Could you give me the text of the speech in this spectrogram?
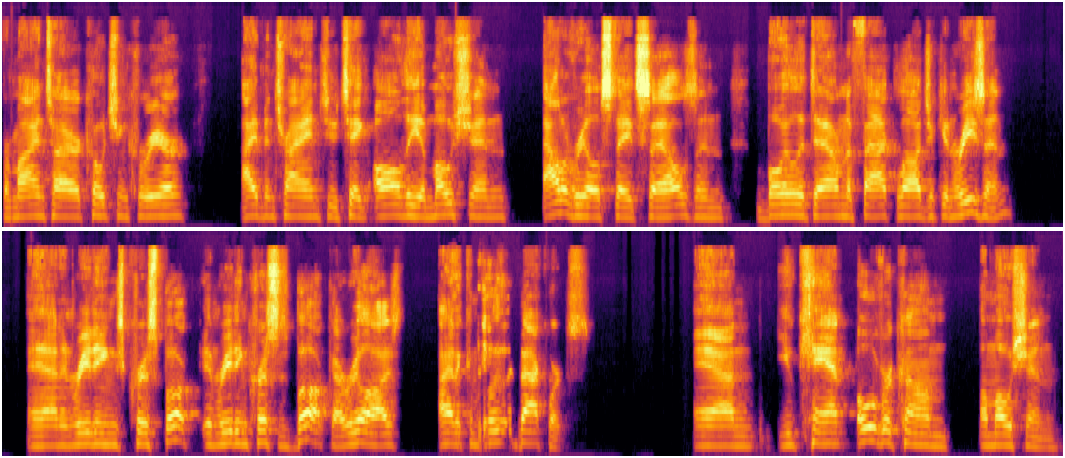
for my entire coaching career. I've been trying to take all the emotion out of real estate sales and boil it down to fact, logic, and reason and in reading Chris' book, in reading Chris's book, I realized I had it completely backwards. And you can't overcome emotion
